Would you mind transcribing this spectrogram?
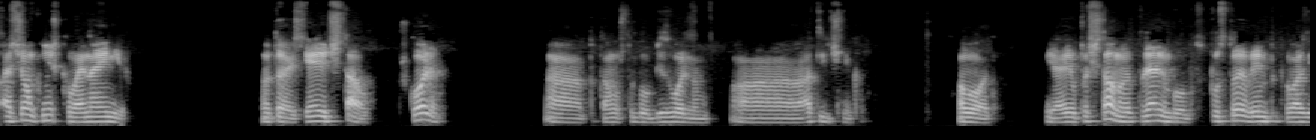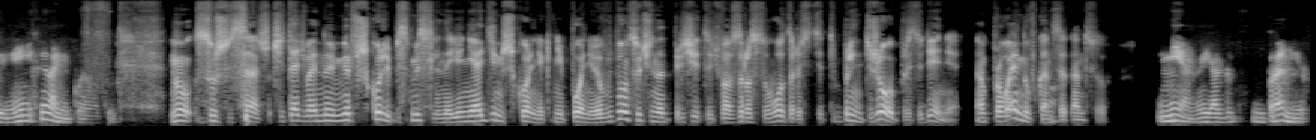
о чем книжка «Война и мир». Ну, то есть я ее читал в школе, э, потому что был безвольным э, отличником. Вот. Я ее прочитал, но это реально было пустое времяпрепровождение. Я ни хрена не понял. Ну, слушай, Саш, читать «Войну и мир» в школе бессмысленно. Ее ни один школьник не понял. в любом случае надо перечитывать во взрослом возрасте. Это, блин, тяжелое произведение. А про войну, в конце концов. Не, ну я про мир.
